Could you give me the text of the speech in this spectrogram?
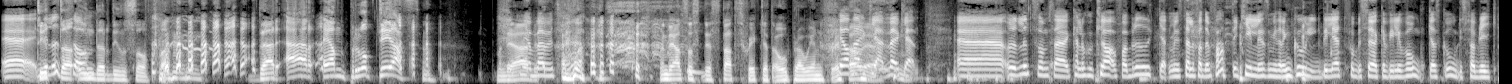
Eh, Titta som... under din soffa. där är en protes! Men det är, jag behöver två. men det är alltså det statsskicket Oprah Winfrey. Ja, verkligen. verkligen. Eh, och lite som så här, Kalle Chokladfabriken, men istället för att en fattig kille som hittar en guldbiljett får besöka Willy Wonkas godisfabrik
